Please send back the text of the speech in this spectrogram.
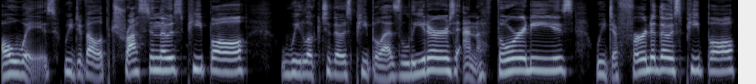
always. We develop trust in those people. We look to those people as leaders and authorities. We defer to those people.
